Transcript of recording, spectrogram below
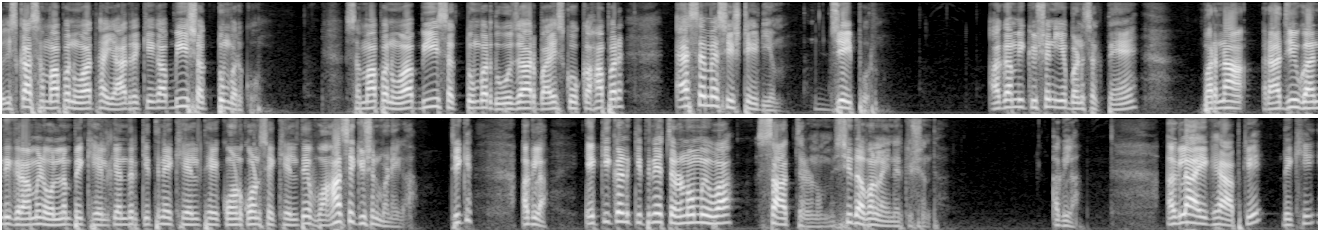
तो इसका समापन हुआ था, याद रखिएगा 20 अक्टूबर को। समापन हुआ 20 अक्टूबर 2022 को कहाँ पर? SMS stadium, Jaipur. आगामी क्वेश्चन ये बन सकते हैं वरना राजीव गांधी ग्रामीण ओलंपिक खेल के अंदर कितने खेल थे कौन कौन से खेल थे, वहाँ से क्वेश्चन बनेगा। ठीक है? अगला, एकीकरण कितने चरणों में हुआ? सात चरणों में। सीधा वन लाइनर क्वेश्चन था। अगला अगला एक है आपके, देखिए।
